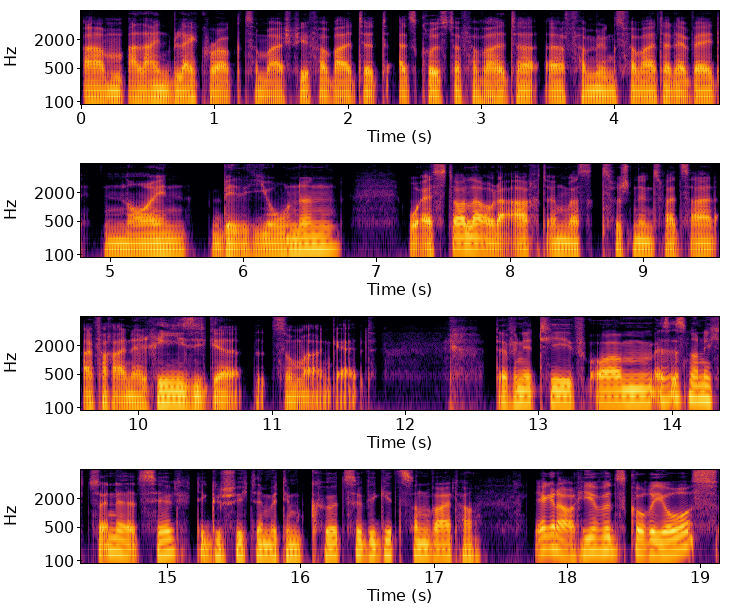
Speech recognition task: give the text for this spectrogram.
Ähm, allein BlackRock zum Beispiel verwaltet als größter Verwalter, äh, Vermögensverwalter der Welt 9 Billionen US-Dollar oder 8, irgendwas zwischen den zwei Zahlen, einfach eine riesige Summe an Geld. Definitiv. Um, es ist noch nicht zu Ende erzählt, die Geschichte mit dem Kürzel. Wie geht es dann weiter? Ja, genau. Hier wird es kurios.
